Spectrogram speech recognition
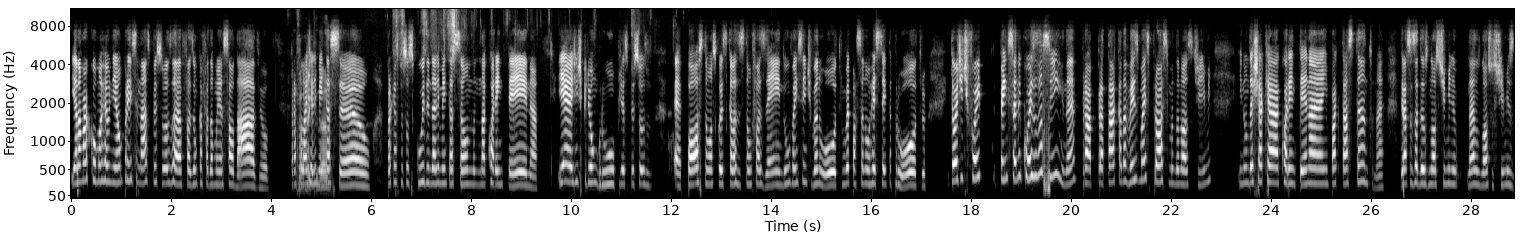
e ela marcou uma reunião para ensinar as pessoas a fazer um café da manhã saudável, para falar de alimentação, para que as pessoas cuidem da alimentação na quarentena. E aí a gente criou um grupo e as pessoas é, postam as coisas que elas estão fazendo, um vai incentivando o outro, um vai passando receita para o outro. Então a gente foi pensando em coisas assim, né, para estar tá cada vez mais próximo do nosso time e não deixar que a quarentena impactasse tanto, né? Graças a Deus, nosso time, né, nos nossos times,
